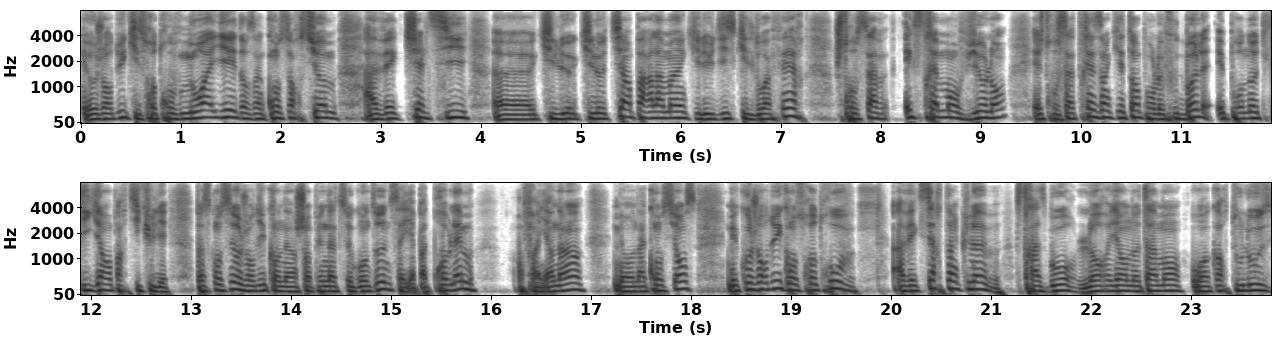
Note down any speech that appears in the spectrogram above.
et aujourd'hui qui se retrouve noyé dans un consortium avec Chelsea, euh, qui, le, qui le tient par la main, qui lui dit ce qu'il doit faire, je trouve ça extrêmement violent et je trouve ça très inquiétant pour le football et pour notre Ligue 1 en particulier. Parce qu'on sait aujourd'hui qu'on est un championnat de seconde zone, ça, il n'y a pas de problème. Enfin, il y en a un, mais on a conscience. Mais qu'aujourd'hui, qu'on se retrouve avec certains clubs, Strasbourg, Lorient notamment, ou encore Toulouse,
